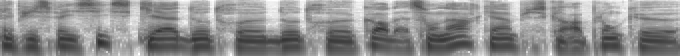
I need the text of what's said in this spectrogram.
Et puis SpaceX qui a d'autres, d'autres cordes à son arc, hein, puisque rappelons que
